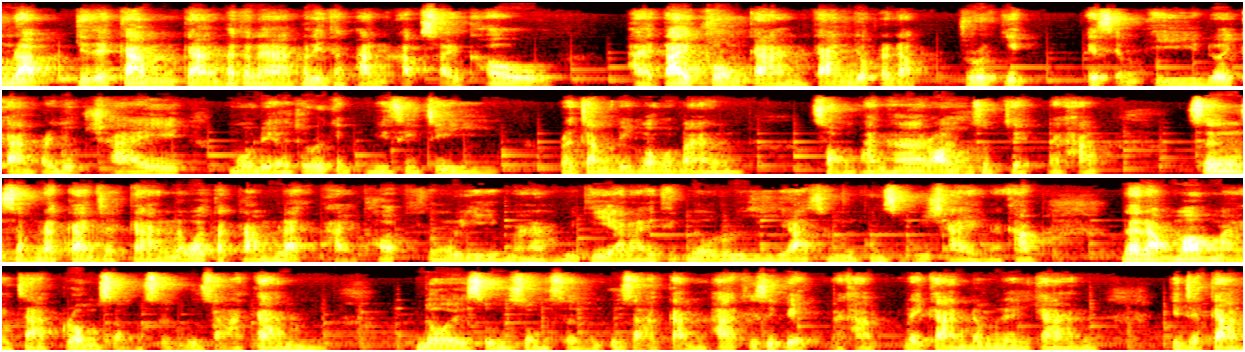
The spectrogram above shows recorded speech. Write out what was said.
ำหรับกิจกรรมการพัฒนาผลิตภัณฑ์ Upcycle ภายใต้โครงการการยกระดับธุรกิจ SME ด้วยการประยุกต์ใช้โมเดลธุรกิจ BCG ประจำปีงบประมาณ 2567 นะครับ ซึ่งสำนักการจัดการนวัตกรรม และถ่ายทอดเทคโนโลยี มหาวิทยาลัยเทคโนโลยี ราชมงคลศรีวิชัยนะครับได้รับมอบหมายจากกรมส่งเสริมอุตสาหกรรม โดยศูนย์ส่งเสริมอุตสาหกรรมภาคที่11นะครับในการดำเนินการกิจกรรม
